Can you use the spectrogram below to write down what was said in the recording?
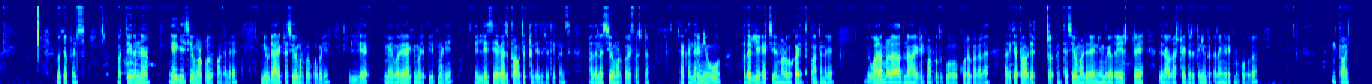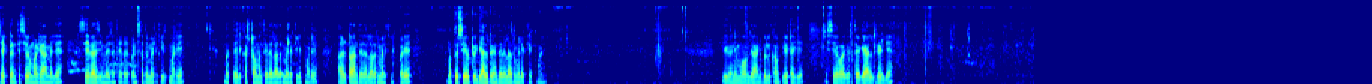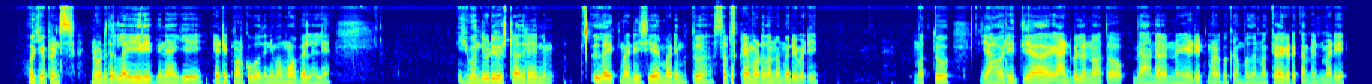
ಓಕೆ ಫ್ರೆಂಡ್ಸ್ ಮತ್ತು ಇದನ್ನು ಹೇಗೆ ಸೇವ್ ಮಾಡ್ಕೊಳ್ಬೇಕು ಅಂತಂದರೆ ನೀವು ಡೈರೆಕ್ಟ್ ಸೇವ್ ಮಾಡ್ಕೊಳ್ಬೇಡಿ ಇಲ್ಲಿ ಮೆಮೊರಿ ಹಾಕಿ ಮೇಲೆ ಕ್ಲಿಕ್ ಮಾಡಿ, ಇಲ್ಲಿ ಸೇವ್ ಆಸ್ ಪ್ರಾಜೆಕ್ಟ್ ಅಂತ ಇರುತ್ತೆ ಫ್ರೆಂಡ್ಸ್ ಅದನ್ನು ಸೇವ್ ಮಾಡ್ಕೊಳ್ಳಿ ಫಸ್ಟ್ ಯಾಕಂದರೆ ನೀವು ಅದರಲ್ಲಿ ಏನೇ ಚೇಂಜ್ ಮಾಡಬೇಕಾಯ್ತಪ್ಪ ಅಂತಂದರೆ, ನೀವು ಒಳಮಳ ಅದನ್ನು ಎಡಿಟ್ ಮಾಡ್ಕೊತ ಕೂರೋಕ್ಕಾಗಲ್ಲ ಅದಕ್ಕೆ ಪ್ರಾಜೆಕ್ಟ್ ಅಂತ ಸೇವ್ ಮಾಡಿದರೆ ನಿಮಗೆ ಅದು ಎಷ್ಟೇ ದಿನ ಅದು ಅಷ್ಟೇ ಇರುತ್ತೆ ನೀವು ಬೇಕಾದಂಗೆ ಎಡಿಟ್ ಮಾಡ್ಕೋಬೋದು. ಪ್ರಾಜೆಕ್ಟ್ ಅಂತ ಸೇವ್ ಮಾಡಿ, ಆಮೇಲೆ ಸೇವ್ ಆಸ್ ಇಮೇಜ್ ಅಂತ ಫ್ರೆಂಡ್ಸ್ ಅದ್ರ ಮೇಲೆ ಕ್ಲಿಕ್ ಮಾಡಿ. ಮತ್ತು ಇಲ್ಲಿ ಕಸ್ಟಮ್ ಅಂತ ಇದೆ ಅದ್ರ ಮೇಲೆ ಕ್ಲಿಕ್ ಮಾಡಿ. ಅಲ್ಟ್ರಾ ಅಂತ ಇದೆ ಅದ್ರ ಮೇಲೆ ಕ್ಲಿಕ್ ಮಾಡಿ. ಮತ್ತು ಸೇವ್ ಟು ಗ್ಯಾಲರಿ ಅಂತ ಇದೆ ಅದ್ರ ಮೇಲೆ ಕ್ಲಿಕ್ ಮಾಡಿ. ಈಗ ನಿಮ್ಮ ಒಂದು ಹ್ಯಾಂಡ್ ಬಿಲ್ ಕಂಪ್ಲೀಟಾಗಿ ಸೇವ್ ಆಗಿರುತ್ತೆ ಗ್ಯಾಲರಿಯಲ್ಲಿ ಓಕೆ ಫ್ರೆಂಡ್ಸ್ ನೋಡಿದ್ರಲ್ಲ ಈ ರೀತಿಯಾಗಿ ಎಡಿಟ್ ಮಾಡ್ಕೋಬೋದು ನಿಮ್ಮ ಮೊಬೈಲಲ್ಲಿ ಈ ಒಂದು ವಿಡಿಯೋ ಇಷ್ಟ ಆದರೆ ನಿಮ್ಮ ಲೈಕ್ ಮಾಡಿ ಶೇರ್ ಮಾಡಿ ಮತ್ತು ಸಬ್ಸ್ಕ್ರೈಬ್ ಮಾಡೋದನ್ನು ಮರಿಬೇಡಿ. ಮತ್ತು ಯಾವ ರೀತಿಯ ಹ್ಯಾಂಡ್ ಬಿಲ್ಲನ್ನು ಅಥವಾ ಬ್ಯಾನರನ್ನು ಎಡಿಟ್ ಮಾಡಬೇಕು ಎಂಬುದನ್ನು ಕೆಳಗಡೆ ಕಮೆಂಟ್ ಮಾಡಿ.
